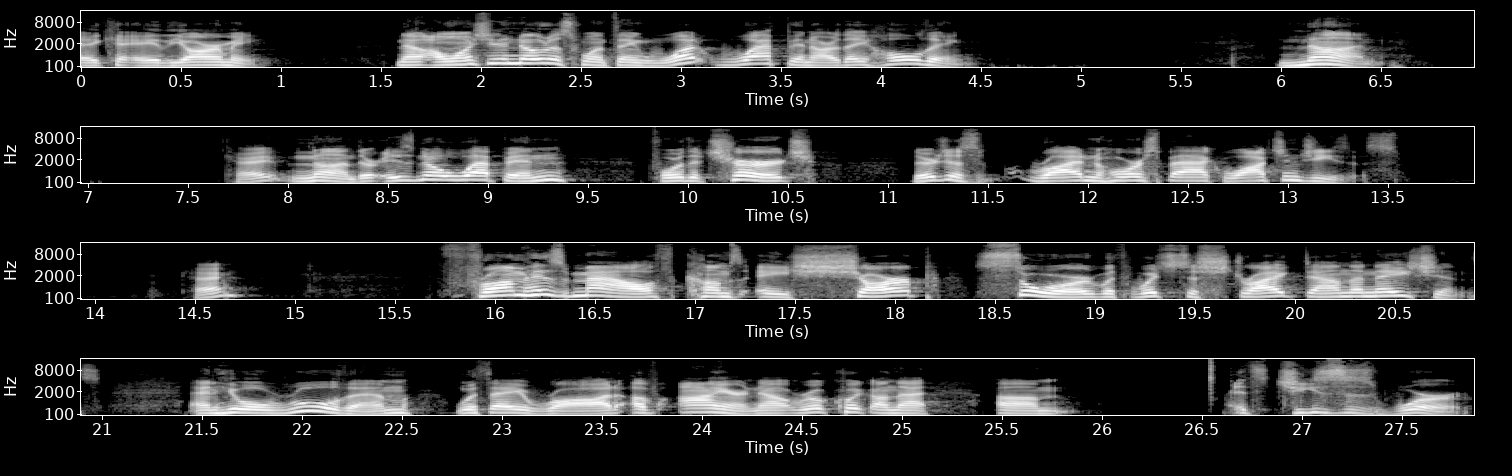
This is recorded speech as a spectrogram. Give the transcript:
aka the army. Now, I want you to notice one thing. What weapon are they holding? None. Okay, none. There is no weapon for the church. They're just riding horseback, watching Jesus. Okay? From his mouth comes a sharp sword with which to strike down the nations and he will rule them with a rod of iron. Now, real quick on that, um, it's Jesus' word.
